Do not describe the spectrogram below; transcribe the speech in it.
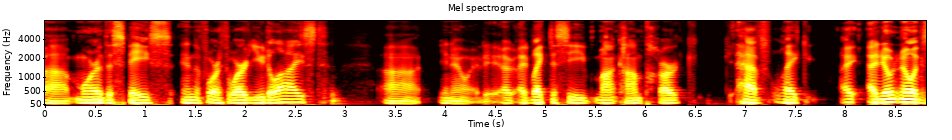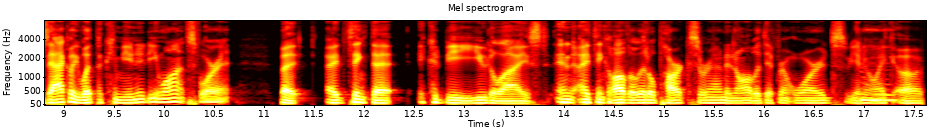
uh, more of the space in the fourth ward utilized. Uh, you know, I'd, I'd like to see Montcalm Park have like I, I don't know exactly what the community wants for it, but I think that it could be utilized. And I think all the little parks around in all the different wards, you know, like uh,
